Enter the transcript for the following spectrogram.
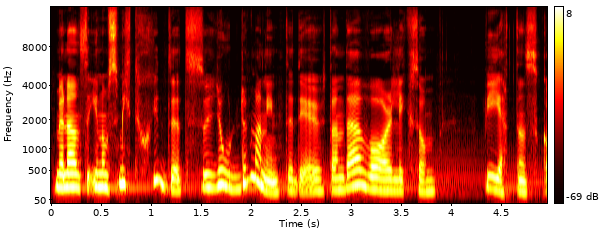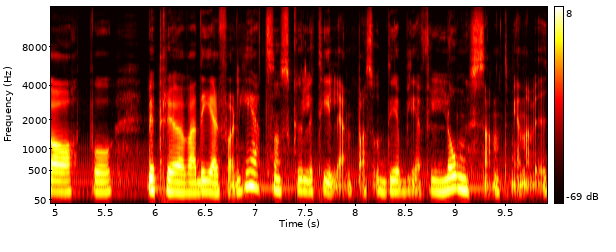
Medan inom smittskyddet så gjorde man inte det utan där var liksom vetenskap och beprövad erfarenhet som skulle tillämpas och det blev för långsamt menar vi.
